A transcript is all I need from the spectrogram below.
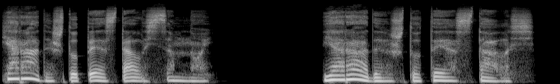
«Я рада, что ты осталась со мной». Я рада, что ты осталась.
